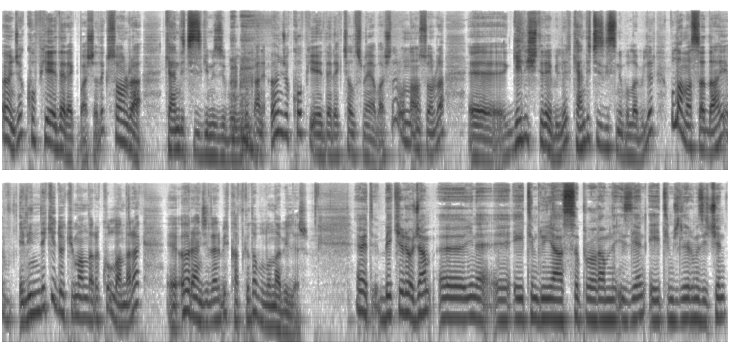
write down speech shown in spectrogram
önce kopya ederek başladık sonra kendi çizgimizi bulduk hani önce kopya ederek çalışmaya başlar ondan sonra e, geliştirebilir kendi çizgisini bulabilir bulamazsa dahi elindeki dokümanları kullanarak e, öğrenciler bir katkıda bulunabilir. Evet Bekir Hocam e, yine e, Eğitim Dünyası programını izleyen eğitimcilerimiz için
